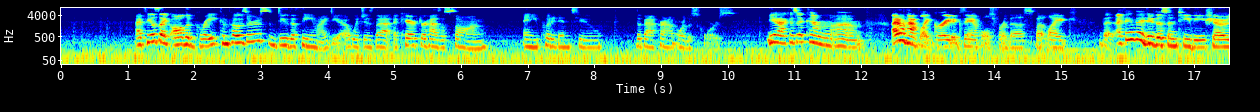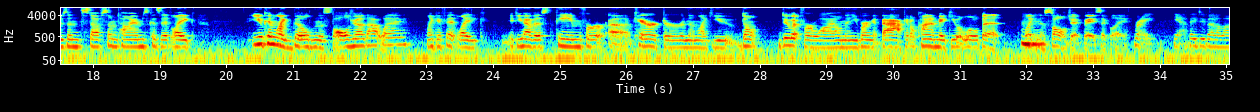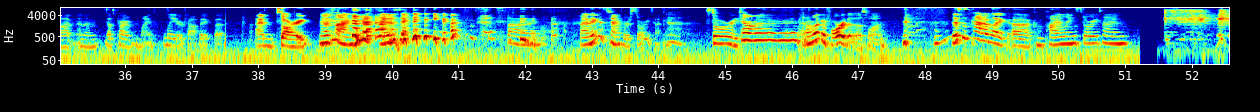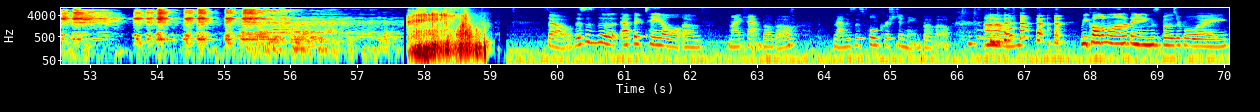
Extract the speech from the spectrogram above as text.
I feels like all the great composers do the theme idea, which is that a character has a song and you put it into the background or the scores. Yeah, because it can. Um, I don't have like great examples for this, but like, the, I think they do this in TV shows and stuff sometimes because it like you can like build nostalgia that way. Like if it like if you have this theme for a character and then like you don't do it for a while and then you bring it back, it'll kind of make you a little bit like Mhm. nostalgic, basically. Right. Yeah, they do that a lot, and then that's part of my later topic. But I'm sorry. no, it's fine. I didn't say anything. it's fine. I think it's time for story time. Story time, and I'm looking forward to this one. This is kind of like uh, compiling story time. So this is the epic tale of my cat Bobo. That is his full Christian name, Bobo. Um, we called him a lot of things: Bozer Boy,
